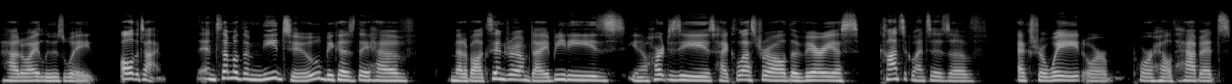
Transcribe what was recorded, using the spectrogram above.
how do I lose weight all the time. And some of them need to because they have metabolic syndrome, diabetes, you know, heart disease, high cholesterol, the various consequences of extra weight or poor health habits.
